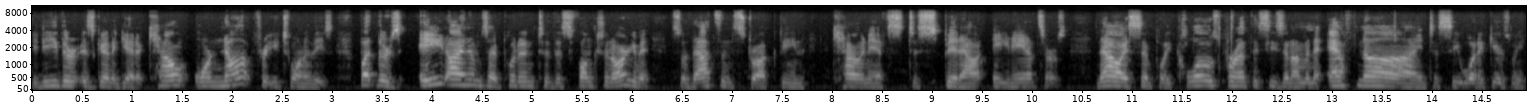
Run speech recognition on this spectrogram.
it either is going to get a count or not for each one of these. But there's eight items I put into this function argument, so that's instructing COUNTIFs to spit out eight answers. Now I simply close parentheses, and I'm going to F9 to see what it gives me.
